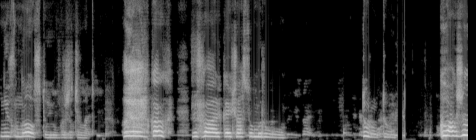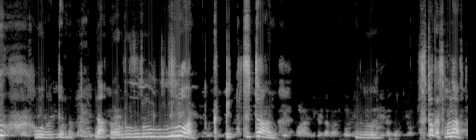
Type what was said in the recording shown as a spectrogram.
не знал, что его ждет. Как жарко, я сейчас умру. Туру-туру. Как же холодно. Да, капитан. Что, космонавт,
